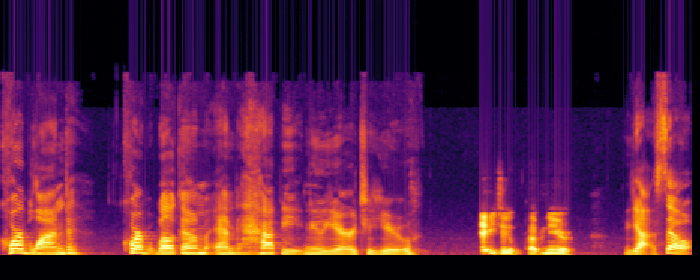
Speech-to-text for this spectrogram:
Corb Lund. Corb, welcome and Happy New Year to you. Hey, you too. Happy New Year. Yeah, so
